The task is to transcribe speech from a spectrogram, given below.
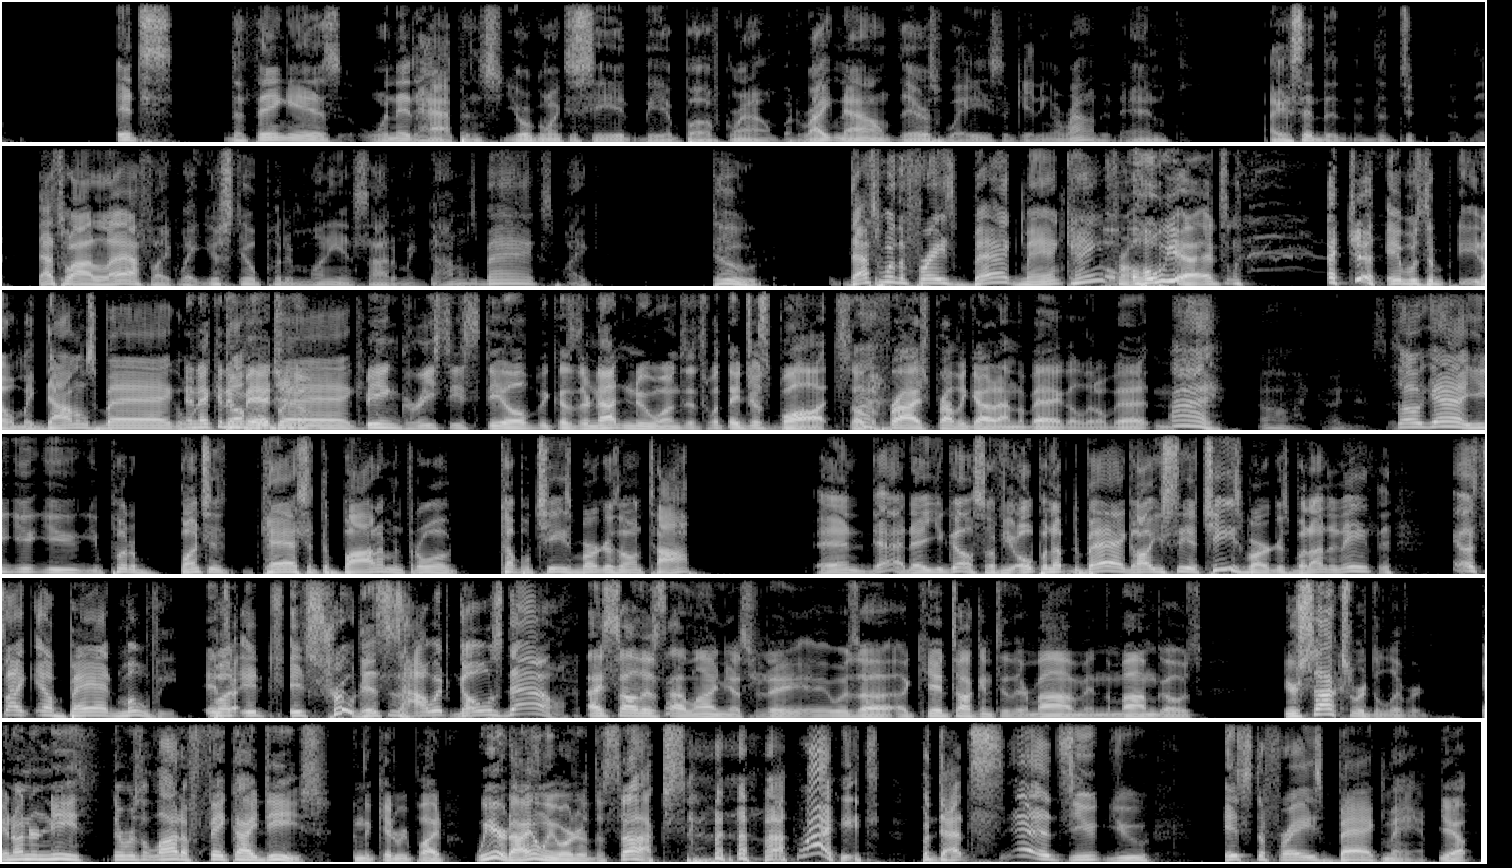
it's the thing is when it happens you're going to see it be above ground but right now there's ways of getting around it and like i said the, the, the that's why i laugh like wait you're still putting money inside of mcdonald's bags like dude that's where the phrase bag man came oh, from oh yeah, it's. Just, it was the you know mcdonald's bag or and I can imagine bag being greasy steel because they're not new ones. It's what they just bought, so the ah. fries probably got on the bag a little bit. And, right oh my goodness! So yeah, you you you you put a bunch of cash at the bottom and throw a couple cheeseburgers on top. And yeah, there you go. So if you open up the bag, all you see are cheeseburgers, but underneath, it's like a bad movie. It's but a- it it's true. This is how it goes down. I saw this online yesterday. It was a, a kid talking to their mom, and the mom goes, "Your socks were delivered." And underneath, there was a lot of fake IDs. And the kid replied, "Weird. I only ordered the socks." right. But that's yeah, it's you you it's the phrase bag man. yep.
